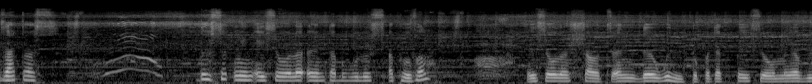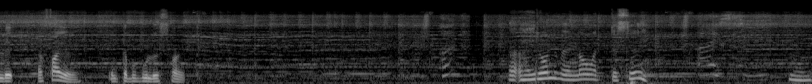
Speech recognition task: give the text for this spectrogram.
Was... Does that mean Acerola earned Tapu Bulu's approval? Acerola shouts and their will to protect Pasio may have lit a fire in Tapu Bulu's heart. I I don't even know what to say. Hmm.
